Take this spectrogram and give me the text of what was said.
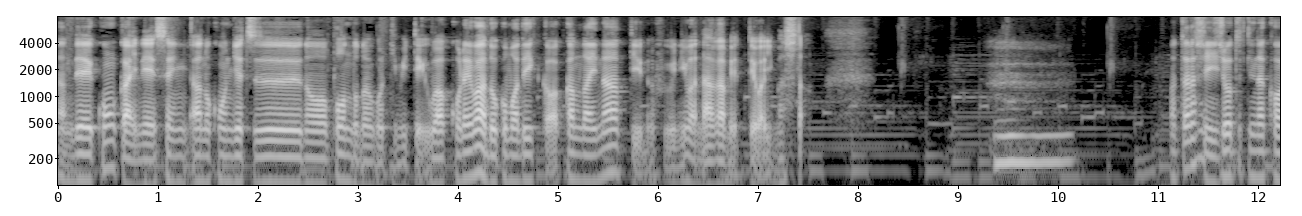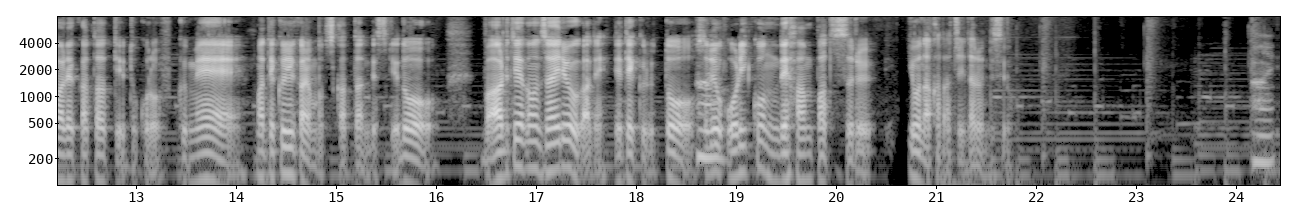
なんで、今回ね、先あの今月のポンドの動き見て、うわ、これはどこまでいくかわかんないなっていう風には眺めてはいました。うーん。新しい異常的な買われ方っていうところを含め、まあ、テクニカルも使ったんですけど、まあある程度の材料がね、出てくると、それを織り込んで反発するような形になるんですよ。はい。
